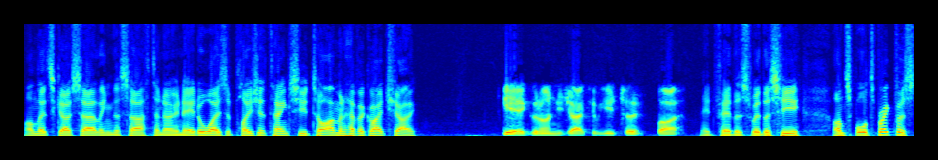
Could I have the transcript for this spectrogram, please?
on Let's Go Sailing this afternoon. Ed, always a pleasure. Thanks for your time and have a great show. Yeah, good on you, Jacob. You too. Bye. Ed Fethers with us here on Sports Breakfast.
